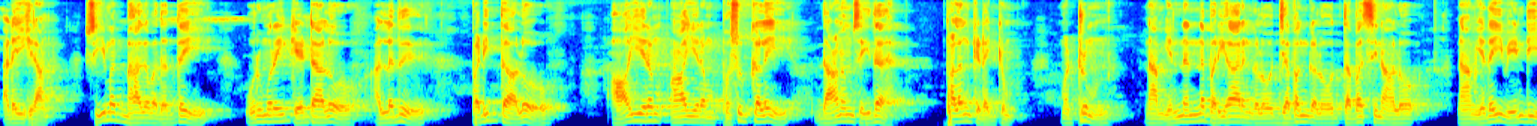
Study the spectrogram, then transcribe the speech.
அடைகிறான். ஸ்ரீமத் பாகவதத்தை ஒருமுறை கேட்டாலோ அல்லது படித்தாலோ ஆயிரம் ஆயிரம் பசுக்களை தானம் செய்த பலன் கிடைக்கும். மற்றும் நாம் என்னென்ன பரிகாரங்களோ ஜபங்களோ தபஸினாலோ நாம் எதை வேண்டி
